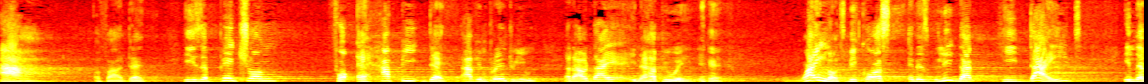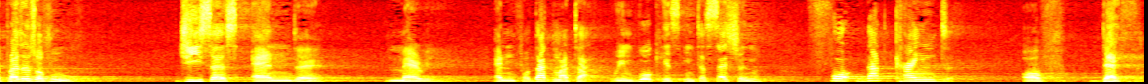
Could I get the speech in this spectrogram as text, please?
hour of our death. He's a patron for a happy death. I've been praying to him that I'll die in a happy way. Why not? Because it is believed that he died in the presence of who? Jesus and uh, Mary. And for that matter, we invoke his intercession for that kind of death.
